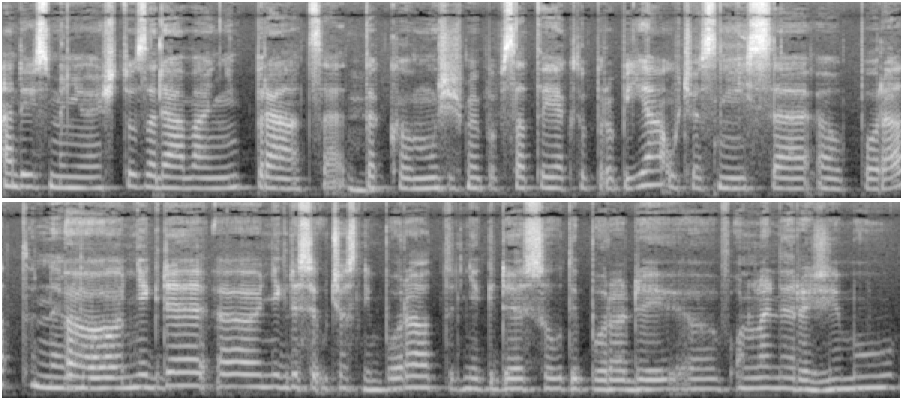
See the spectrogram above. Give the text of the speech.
A když zmiňuješ to zadávání práce, mm. tak můžeš mi popsat, jak to probíhá? Účastní se eh, porad? Nebo... Uh, někde, uh, někde se účastním porad, někde jsou ty porady uh, v online režimu. Uh,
